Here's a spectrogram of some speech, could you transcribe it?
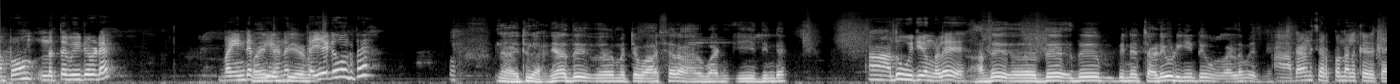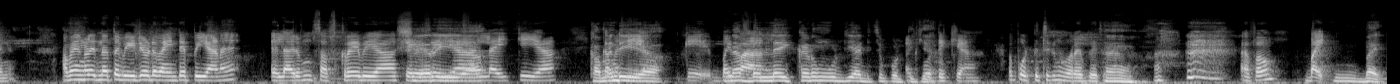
അപ്പം ഇന്നത്തെ വീട് ഇവിടെ ചെയ്യണം. കൈയൊക്കെ നോക്കട്ടെ. ഇല്ല ആയിട്ടില്ല. ഞാൻ അത് മറ്റേ വാഷർ ഇതിന്റെ ആ അത് ഊരിയോ അത് ഇത് ഇത് പിന്നെ ചളി കുടുങ്ങിയിട്ട് വെള്ളം വരുന്നത് അതാണ് ചെറുപ്പം നിലയ്ക്ക് എടുക്കാൻ അപ്പൊ ഞങ്ങൾ ഇന്നത്തെ വീഡിയോയുടെ വൈൻഡ് അപ്പ് ചെയ്യാണ്. എല്ലാവരും സബ്സ്ക്രൈബ് ചെയ്യുക ഷെയർ ചെയ്യാ ചെയ്യുക ലൈക്ക് ചെയ്യുക കമന്റ് ചെയ്യുക ബെല്ലൈക്കണും കൂടി അടിച്ച് പൊട്ടിക്കുക. പൊട്ടിക്കുക. പൊട്ടിച്ചിരിക്കുന്ന കുറെ പേര്. അപ്പം ബൈ ബൈ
